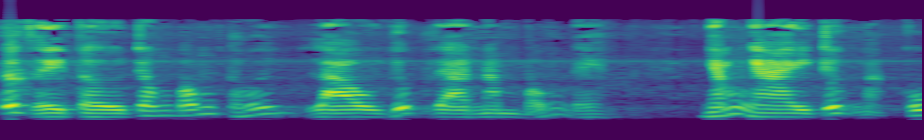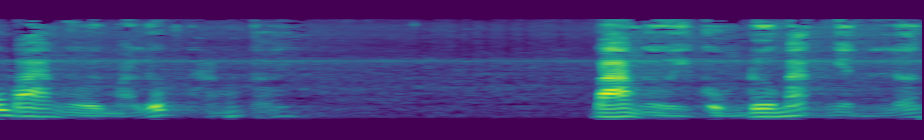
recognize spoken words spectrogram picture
Tức thì từ trong bóng tối, lao rút ra năm bóng đen, nhắm ngay trước mặt của ba người mà lướt thẳng tới. Ba người cùng đưa mắt nhìn lên,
